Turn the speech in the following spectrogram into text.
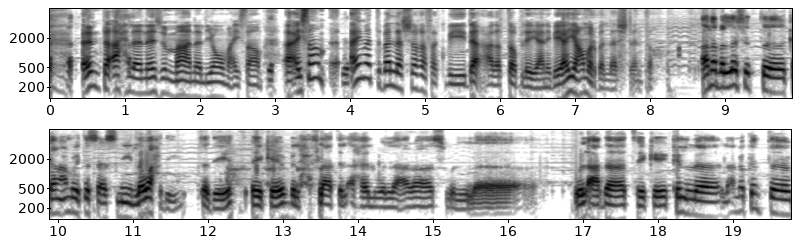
أنت أحلى نجم معنا اليوم عصام. آه، عصام ايمتى بلش شغفك بدق على الطبلة؟ يعني بأي عمر بلشت أنت؟ أنا بلشت كان عمري تسع سنين لوحدي ابتديت هيك بالحفلات الأهل والاعراس وال والاعداد هيك. كل لأنه كنت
